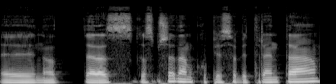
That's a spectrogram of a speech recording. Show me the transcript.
yy, no teraz go sprzedam, kupię sobie Trenta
